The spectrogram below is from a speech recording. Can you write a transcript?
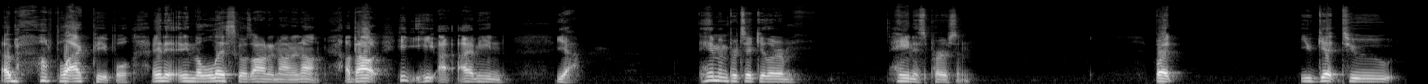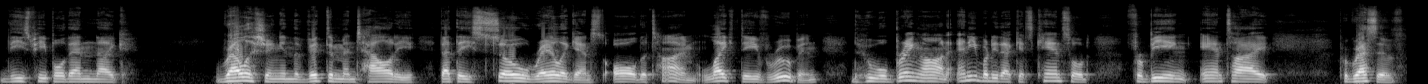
about black people, and, and the list goes on and on and on. About he he, I, I mean, yeah, him in particular, heinous person. But you get to these people then like relishing in the victim mentality that they so rail against all the time, like Dave Rubin, who will bring on anybody that gets canceled for being anti progressive.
